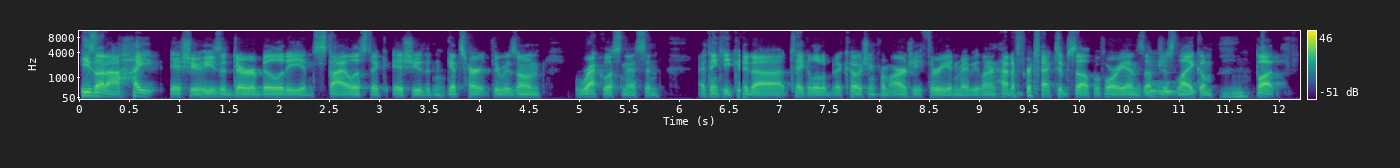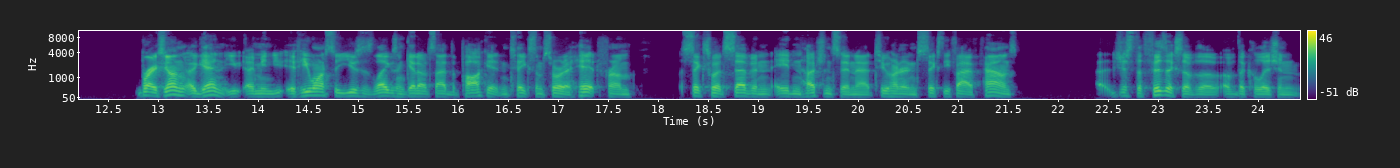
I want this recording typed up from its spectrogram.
he's not a height issue. He's a durability and stylistic issue that gets hurt through his own recklessness. And I think he could uh, take a little bit of coaching from RG three and maybe learn how to protect himself before he ends up just Mm. like him. Mhm. But Bryce Young, again, you, I mean, you, if he wants to use his legs and get outside the pocket and take some sort of hit from six foot seven Aidan Hutchinson at 265 pounds, uh, just the physics of the of the collision,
